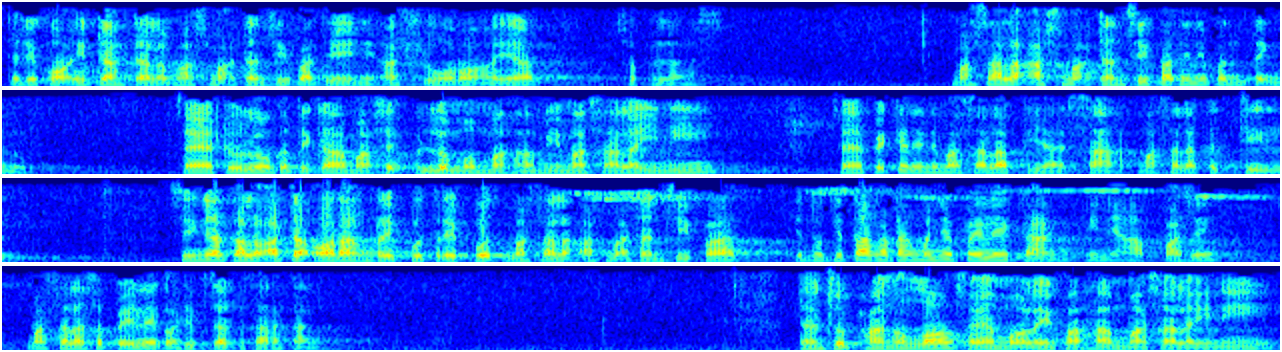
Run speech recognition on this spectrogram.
Jadi kaidah dalam asma dan sifat ya ini Asyura ayat 11. Masalah asma dan sifat ini penting loh. Saya dulu ketika masih belum memahami masalah ini, saya pikir ini masalah biasa, masalah kecil. Sehingga kalau ada orang ribut-ribut masalah asma dan sifat, itu kita kadang menyepelekan. Ini apa sih? Masalah sepele kok dibesar-besarkan. Dan subhanallah saya mulai paham masalah ini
